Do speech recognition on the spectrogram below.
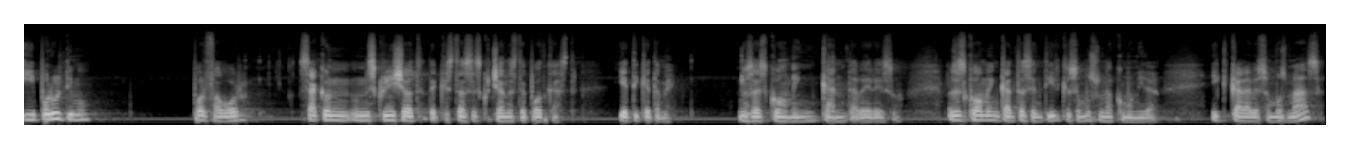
y por último, por favor, saca un, screenshot de que estás escuchando este podcast y etiquétame. No sabes cómo me encanta ver eso. No sabes cómo me encanta sentir que somos una comunidad y que cada vez somos más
